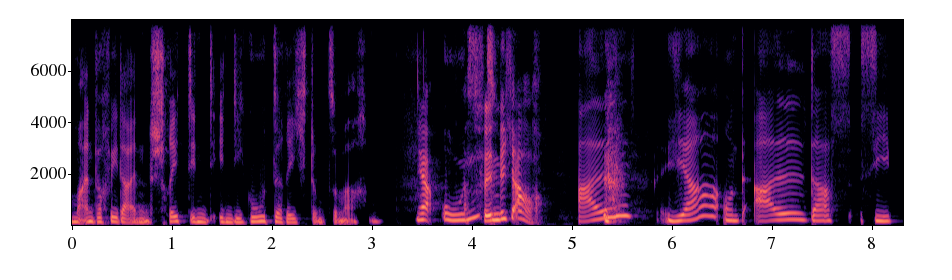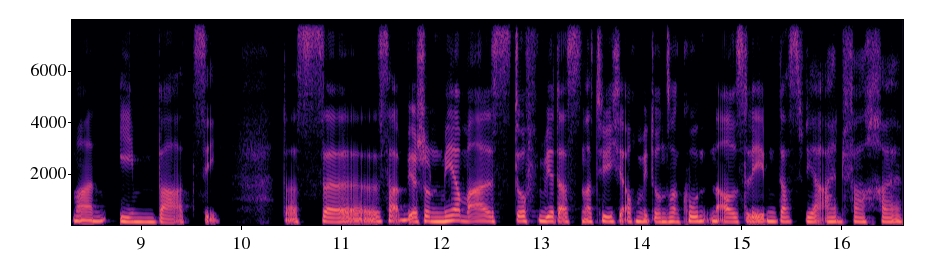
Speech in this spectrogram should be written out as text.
um einfach wieder einen Schritt in, in die gute Richtung zu machen. Ja, und das finde ich auch. All ja, und all das sieht man im Bazi. Das, äh, das haben wir schon mehrmals, durften wir das natürlich auch mit unseren Kunden ausleben, dass wir einfach, äh,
